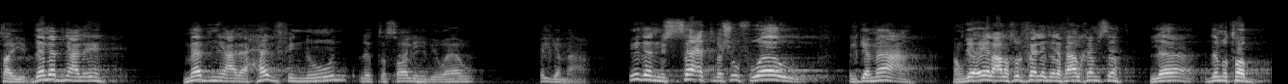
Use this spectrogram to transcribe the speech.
طيب ده مبني على إيه؟ مبني على حذف النون لاتصاله بواو الجماعة. إذا مش ساعة ما أشوف واو الجماعة. هم جاء قايل على طول فعل من الأفعال الخمسة لا ده مطب.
